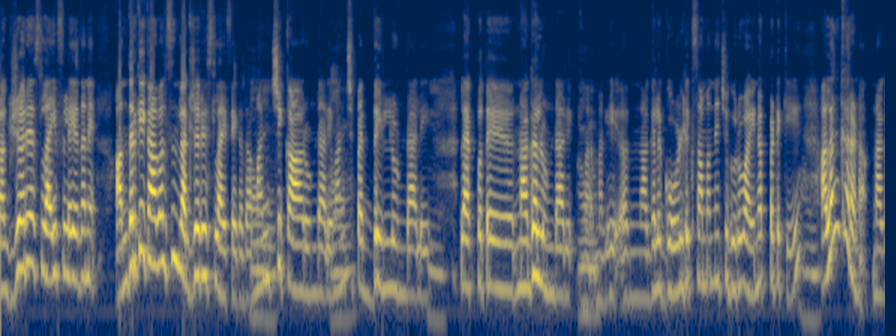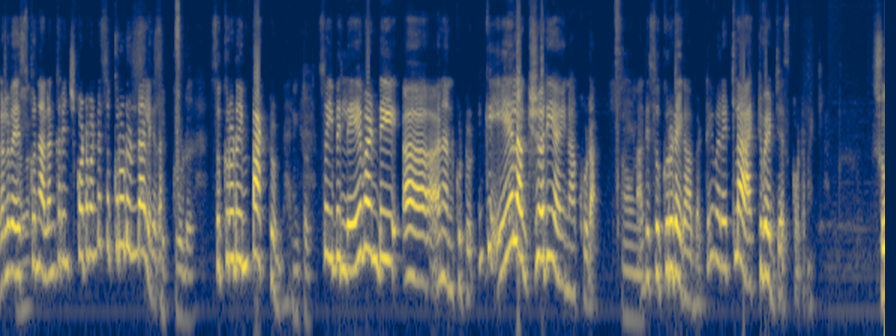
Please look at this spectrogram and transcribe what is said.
లగ్జరియస్ లైఫ్ లేదని అందరికీ కావాల్సింది లగ్జరియస్ లైఫే కదా. మంచి కారు ఉండాలి. మంచి పెద్ద ఇల్లు ఉండాలి. లేకపోతే నగలు ఉండాలి. మళ్ళీ నగలు గోల్డ్కి సంబంధించి గురువు అయినప్పటికీ. అలంకరణ నగలు వేసుకుని అలంకరించుకోవడం అంటే శుక్రుడు ఉండాలి కదా. శుక్రుడే. ఇంపాక్ట్ ఉండాలి. సో ఇవి లేవండి అని అనుకుంటున్నాను. ఇంకా ఏ లగ్జరీ అయినా కూడా అది శుక్రుడే కాబట్టి మరి ఎట్లా యాక్టివేట్ చేసుకోవడం ఎట్లా? సో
